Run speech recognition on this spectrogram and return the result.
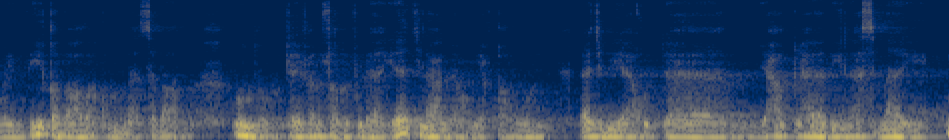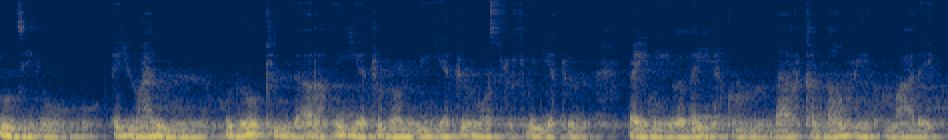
ويذيق بعضكم بأس بعض. انظر كيف نصرف الآيات لعلهم يفقهون. أجب يا خدام بحق هذه الأسماء انزلوا أيها الملوك الأرضية العلوية والسفلية بيني وبينكم بارك الله فيكم وعليكم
